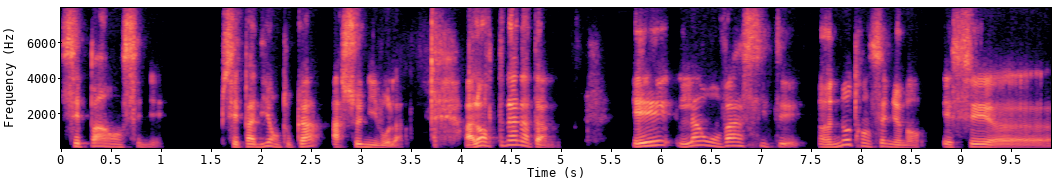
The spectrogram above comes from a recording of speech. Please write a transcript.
C'est pas enseigné. C'est pas dit en tout cas à ce niveau-là. Alors, Tnanatan. Et là, on va citer un autre enseignement et c'est euh,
